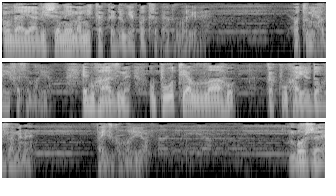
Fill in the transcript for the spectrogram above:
onda ja više nemam nikakve druge potrebe, odgovorio je. Potom je halifa zamolio. Ebu Hazime, uputi Allahu kakvu hajir dovu za mene. Pa izgovorio. Bože,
